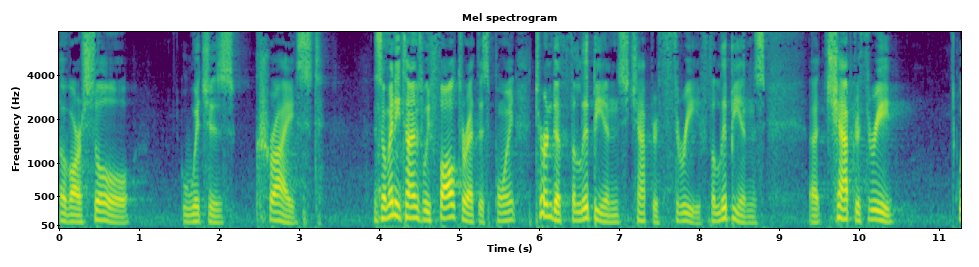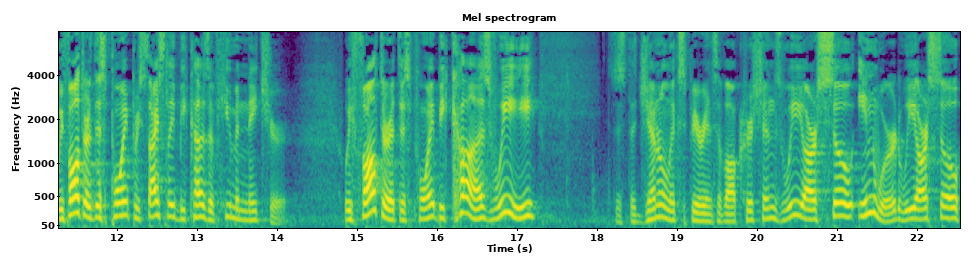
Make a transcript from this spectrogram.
of our soul, which is Christ. So many times we falter at this point. Turn to Philippians chapter 3. Philippians uh, chapter 3. We falter at this point precisely because of human nature. We falter at this point because we, this is the general experience of all Christians, we are so inward, we are so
